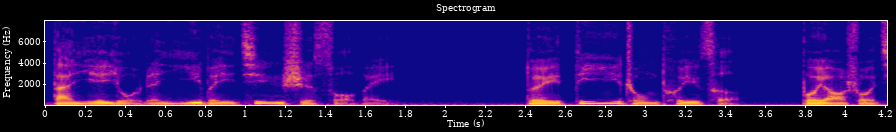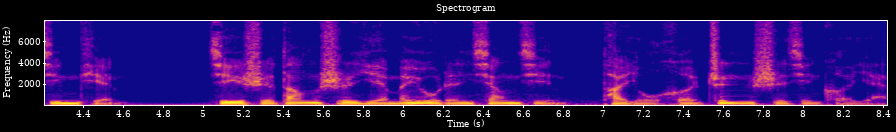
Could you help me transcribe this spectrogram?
但也有人疑为金氏所为。对第一种推测，不要说今天，即使当时也没有人相信他有何真实性可言。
